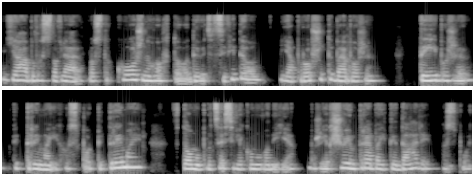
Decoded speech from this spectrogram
я благословляю просто кожного, хто дивиться це відео. Я прошу Тебе, Боже, Ти, Боже, підтримай їх, Господь, підтримай в тому процесі, в якому вони є. Боже, якщо їм треба йти далі, Господь,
